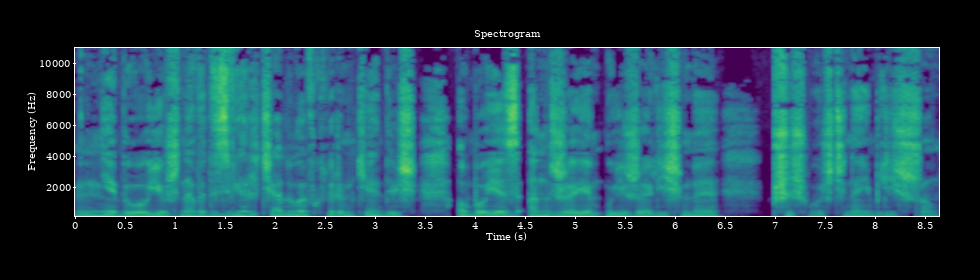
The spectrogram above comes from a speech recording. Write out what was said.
Nie było już nawet zwierciadła, w którym kiedyś oboje z Andrzejem ujrzeliśmy przyszłość najbliższą.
